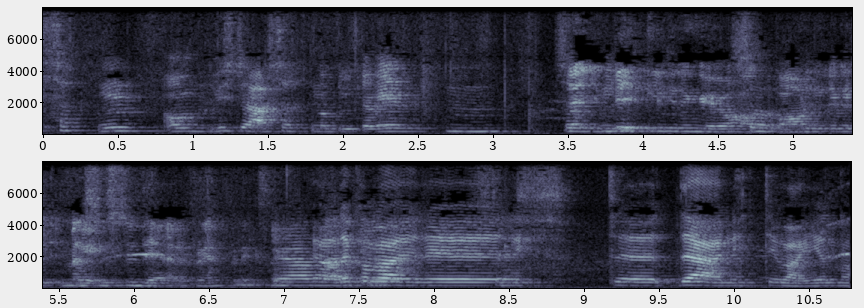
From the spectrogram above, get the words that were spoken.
17, og hvis du er 17 og blir gravid, Så det er virkelig ikke gøy å ha et barn det mens du studerer, for eksempel. Liksom. Ja, Ja, det kan være stress. litt eh, Det er litt i veien, da,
